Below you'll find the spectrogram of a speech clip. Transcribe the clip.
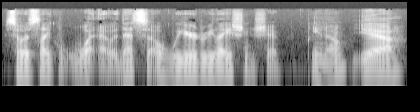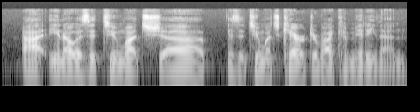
So it's like what that's a weird relationship you know Yeah, uh, you know, is it too much? Uh, is it too much character by committee? Then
